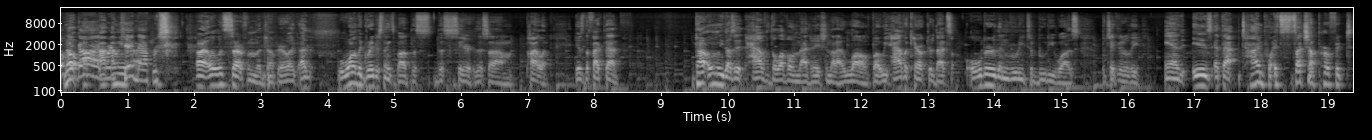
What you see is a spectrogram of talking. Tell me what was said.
Oh No, my god, I- I- we're I mean, kidnappers. All right, well, let's start from the jump here. Like, I, one of the greatest things about this this series, this um pilot, is the fact that not only does it have the level of imagination that I love, but we have a character that's older than Rudy Tabootie was, particularly, and is at that time point. It's such a perfect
